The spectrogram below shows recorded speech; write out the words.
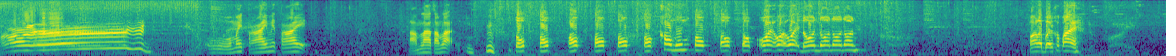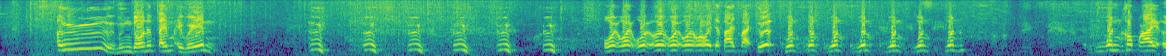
โอ้โหไม่ตายไม่ตาย ตามล่าตามล่าตบตบตบตบตบตบเข้ามุมตบตบตบโอ้ยโอ้ยโอ้ยโดนโดนโดนโดนฟังระเบิดเข้าไปเออมึงโดนเต็มเต็มไอเวนเออเออเออเออเออเออโอ้ยโอ้ยโอ้ยโอ้ยโอ้ยโอ้ยโอ้ยจะตายจะตายเออควรควรควรควรควรควรควรควรเข้าไป เอ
